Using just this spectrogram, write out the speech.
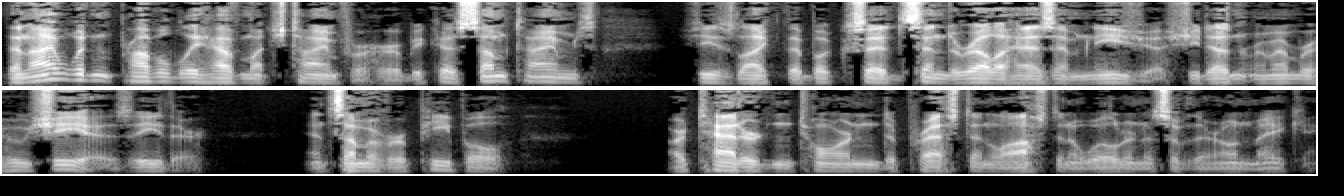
then I wouldn't probably have much time for her because sometimes she's like the book said Cinderella has amnesia. She doesn't remember who she is either. And some of her people are tattered and torn and depressed and lost in a wilderness of their own making.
